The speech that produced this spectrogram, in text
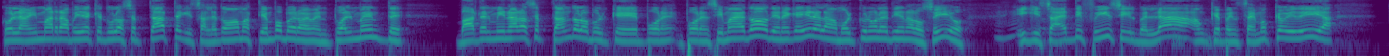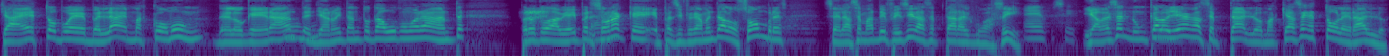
con la misma rapidez que tú lo aceptaste, quizás le toma más tiempo, pero eventualmente va a terminar aceptándolo porque por, por encima de todo tiene que ir el amor que uno le tiene a los hijos. Y quizás es difícil, ¿verdad? Aunque pensemos que hoy día ya esto, pues, ¿verdad? Es más común de lo que era antes. Ya no hay tanto tabú como era antes. Pero todavía hay personas que, específicamente a los hombres, se le hace más difícil aceptar algo así. Eh, sí. Y a veces nunca lo llegan a aceptar. Lo más que hacen es tolerarlo.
